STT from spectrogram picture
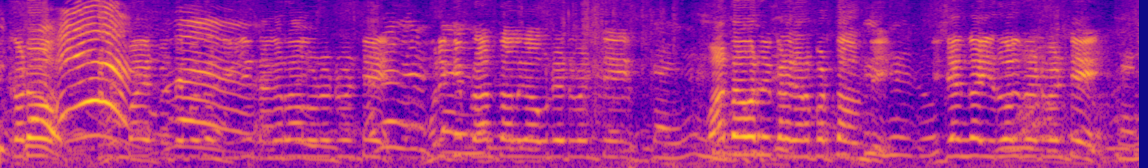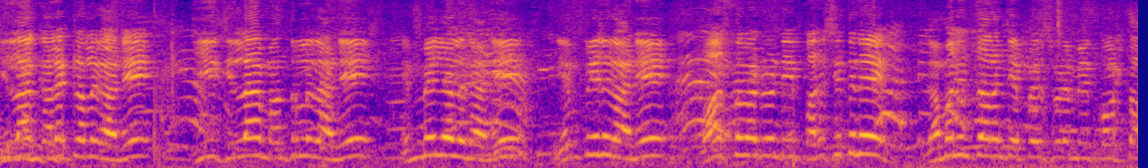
ఎక్కడో పెద్ద పెద్ద ఢిల్లీ నగరాలు ఉన్నటువంటి మురికి ప్రాంతాలుగా ఉండేటువంటి వాతావరణం ఇక్కడ కనపడతా ఉంది. నిజంగా ఈ రోజు ఉన్నటువంటి జిల్లా కలెక్టర్లు కానీ ఈ జిల్లా మంత్రులు కానీ ఎమ్మెల్యేలు కానీ ఎంపీలు కానీ వాస్తవమైనటువంటి పరిస్థితిని గమనించాలని చెప్పేసి కూడా మేము కోరుతా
